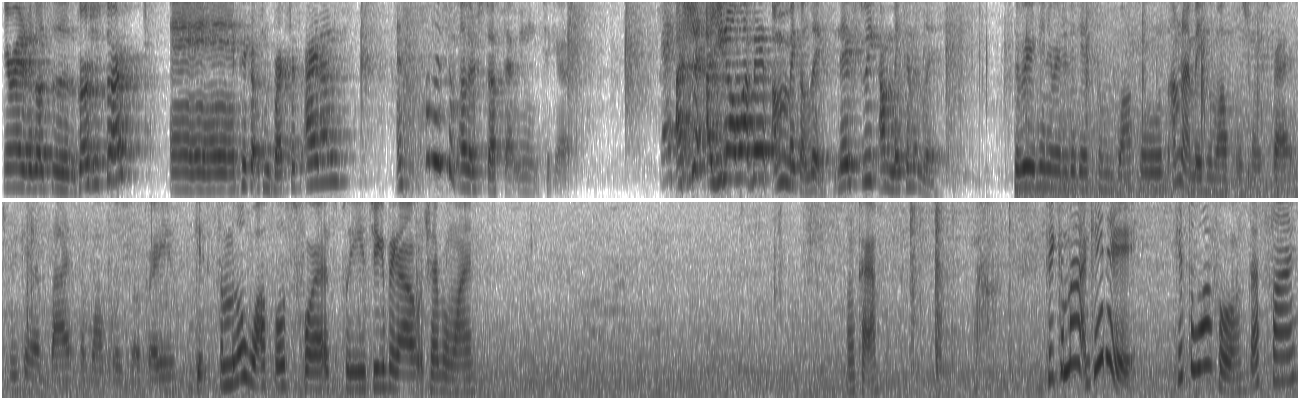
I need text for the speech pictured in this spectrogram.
Get ready to go to the grocery store and pick up some breakfast items and probably some other stuff that we need to get. I should, you know what, babe? I'm gonna make a list. Next week, I'm making a list. So we're getting ready to get some waffles. I'm not making waffles from scratch. We're gonna buy some waffles. So Freddie, get some of the waffles for us, please. You can pick out whichever one. Okay. Pick them out. Get it. Get the waffle. That's fine.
